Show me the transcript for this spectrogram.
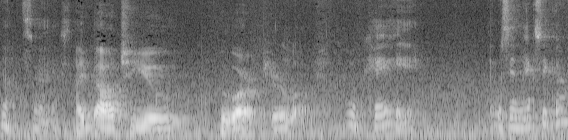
that's nice. I bow to you who are pure love. Okay. Was in Mexico?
